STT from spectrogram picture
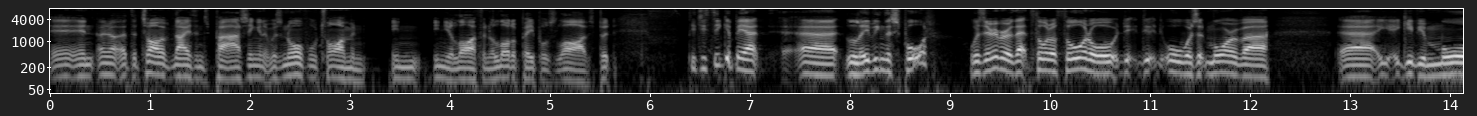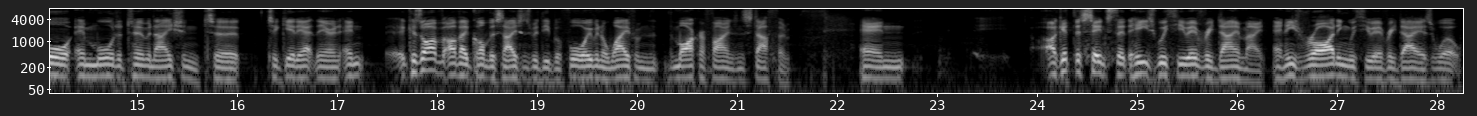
and, and, at the time of Nathan's passing, and it was an awful time in, in, in your life and a lot of people's lives, but did you think about uh, leaving the sport? Was there ever that thought of thought, or or was it more of a uh, give you more and more determination to to get out there and, and because I've I've had conversations with you before, even away from the microphones and stuff, and and I get the sense that he's with you every day, mate, and he's riding with you every day as well.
